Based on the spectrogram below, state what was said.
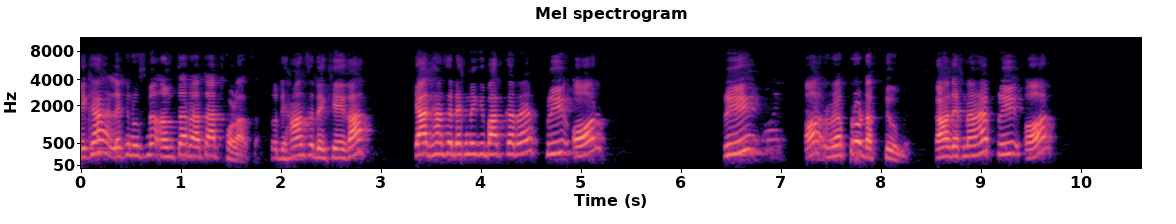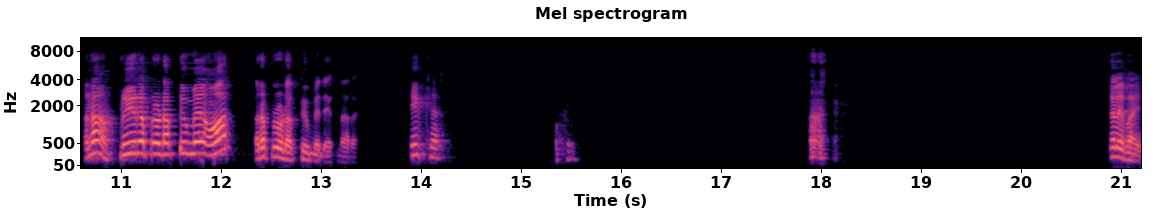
ठीक है? लेकिन उसमें अंतर रहता है थोड़ा सा तो ध्यान से देखिएगा क्या ध्यान से देखने की बात कर रहे हैं? प्री और प्री और रिप्रोडक्टिव में। कहा देखना है? प्री और, है ना? प्री रिप्रोडक्टिव में और रिप्रोडक्टिव में देखना रहे। ठीक है? ओके चले भाई।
